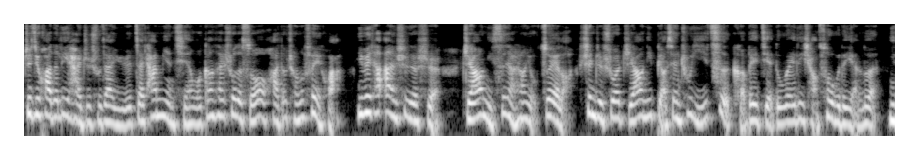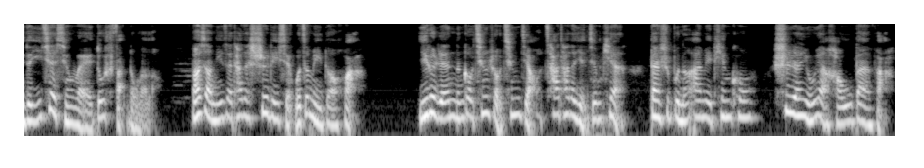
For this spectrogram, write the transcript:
这句话的厉害之处在于，在他面前，我刚才说的所有话都成了废话，因为他暗示的是，只要你思想上有罪了，甚至说只要你表现出一次可被解读为立场错误的言论，你的一切行为都是反动的了。王小妮在他的诗里写过这么一段话：一个人能够轻手轻脚擦他的眼镜片，但是不能安慰天空。诗人永远毫无办法。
